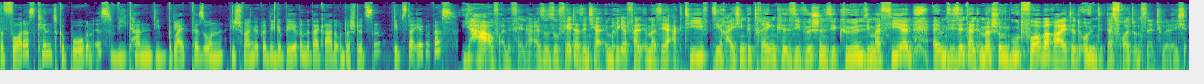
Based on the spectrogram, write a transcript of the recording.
bevor das Kind geboren ist, wie kann die Begleitperson, die Schwangere, die Gebärende da gerade unterstützen? Gibt es da irgendwas? Ja, auf alle Fälle. Also so Väter sind ja im Regelfall immer sehr aktiv. Sie reichen Getränke, sie wischen, sie kühlen, sie massieren. Ähm, sie sind dann immer schon gut vorbereitet und das freut uns natürlich.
